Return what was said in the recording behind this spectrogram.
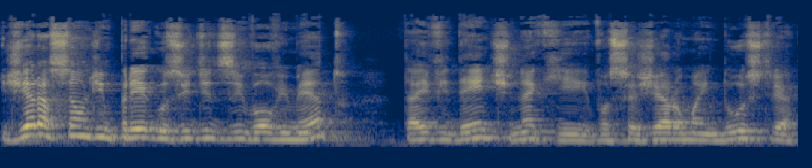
geração de empregos e de desenvolvimento, está evidente né, que você gera uma indústria,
